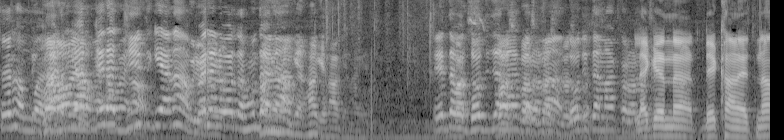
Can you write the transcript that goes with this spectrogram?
तेरह मैं यार यार जरा जीत गया ना पहले नंबर तो होंदा ना। ये तो दो दीदा ना करो ना दो दीदा ना करो लेकिन देखा ना इतना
